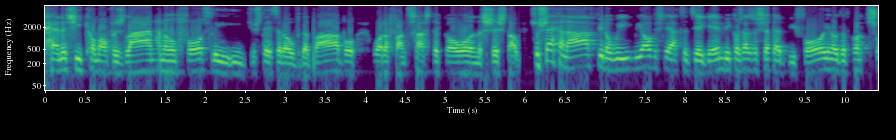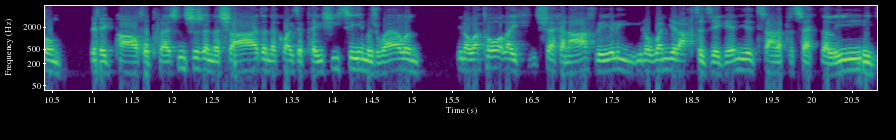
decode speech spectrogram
Hennessy come off his line, and unfortunately he just hit it over the bar. But what a fantastic goal and assist! That so second half, you know, we, we obviously had to dig in because, as I said before, you know they've got some big, powerful presences in the side, and they're quite a pacey team as well. And you know, I thought like second half, really, you know, when you have to dig in, you're trying to protect the lead.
